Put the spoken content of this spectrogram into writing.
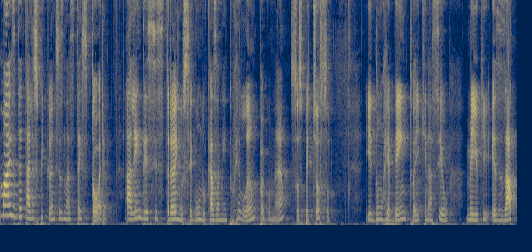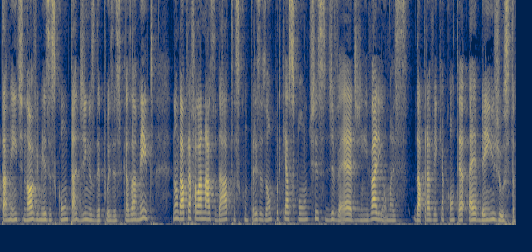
Mais detalhes picantes nesta história. Além desse estranho segundo casamento relâmpago, né, sospechoso, e de um rebento aí que nasceu meio que exatamente nove meses contadinhos depois desse casamento, não dá para falar nas datas com precisão porque as fontes divergem e variam, mas dá para ver que a conta é bem injusta.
